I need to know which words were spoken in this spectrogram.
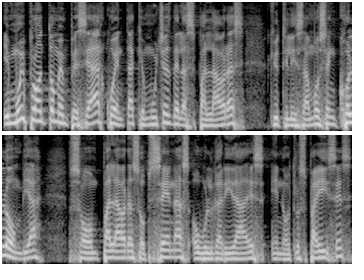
Y muy pronto me empecé a dar cuenta que muchas de las palabras que utilizamos en Colombia son palabras obscenas o vulgaridades en otros países,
